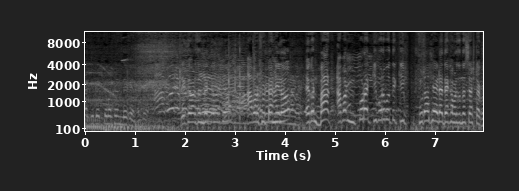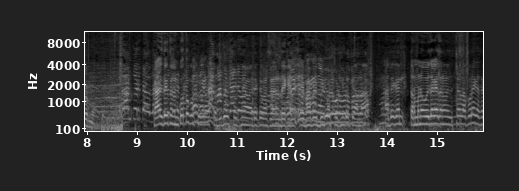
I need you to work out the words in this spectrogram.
আর কি দেখতে পাচ্ছেন দেখেন। দেখতে পাচ্ছেন দেখতে পাচ্ছেন আবার শুটটা নিল। এখন বাট আবার পুরো কি পরবর্তী কি শুট আছে এটা দেখানোর জন্য চেষ্টা করব। কাজ দেখতেছেন কত কষ্ট করে একটা ভিডিও শুট নেওয়া দেখতে পাচ্ছেন? দেখেন এভাবে ভিডিও শুট নিতেছি আমরা। আর দেখেন তার মানে ওই জায়গায় তার মানে ছেলেটা পড়ে গেছে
